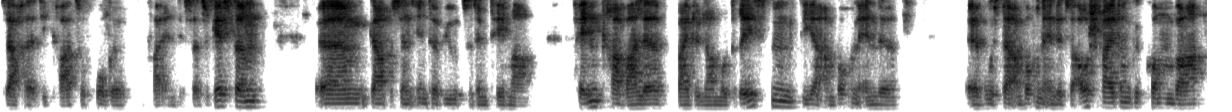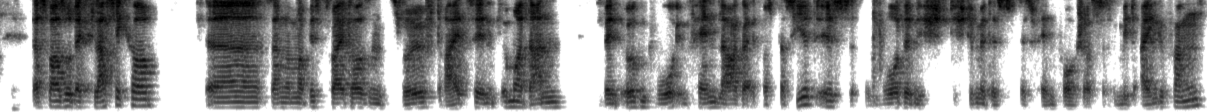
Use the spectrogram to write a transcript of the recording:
Sache, die gerade so vorgefallen ist. Also gestern ähm, gab es ein Interview zu dem Thema Fankrawalle bei Dynamo Dresden, die ja am Wochenende, wo es da am Wochenende zur Ausschreitung gekommen war. Das war so der Klassiker, äh, sagen wir mal bis 2012, 13, immer dann, wenn irgendwo im Fanlager etwas passiert ist, wurde nicht die Stimme des, des Fanforschers mit eingefangen,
